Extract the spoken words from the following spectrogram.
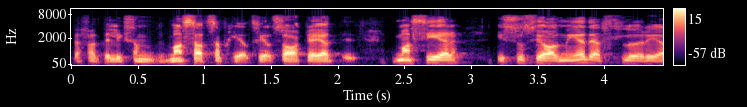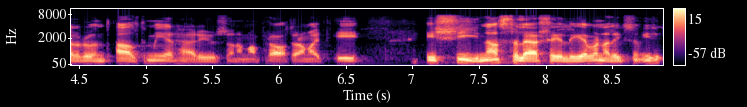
Därför att det liksom, man satsar på helt fel saker. Man ser i social media florera runt allt mer här i USA när man pratar om att i, i Kina så lär sig eleverna, liksom, i,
